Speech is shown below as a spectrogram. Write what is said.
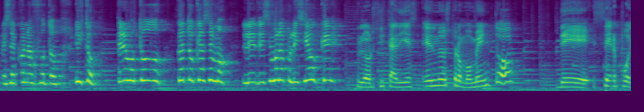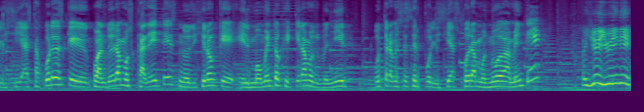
le saco una foto. Listo, tenemos todo. Gato, ¿qué hacemos? ¿Le decimos a la policía o qué? Florcita 10, es nuestro momento de ser policías. ¿Te acuerdas que cuando éramos cadetes nos dijeron que el momento que quieramos venir otra vez a ser policías fuéramos nuevamente? ¡Ay, ay, viene!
